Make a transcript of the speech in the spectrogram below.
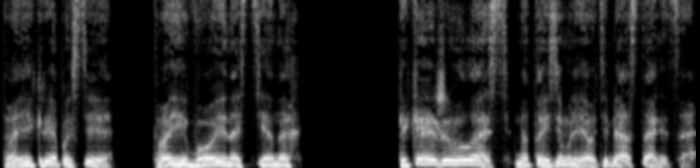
Твои крепости, твои вои на стенах. Какая же власть на той земле у тебя останется?»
